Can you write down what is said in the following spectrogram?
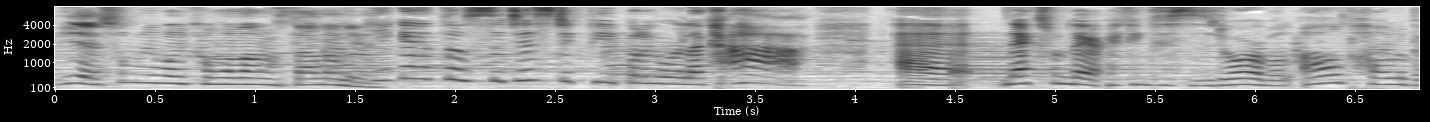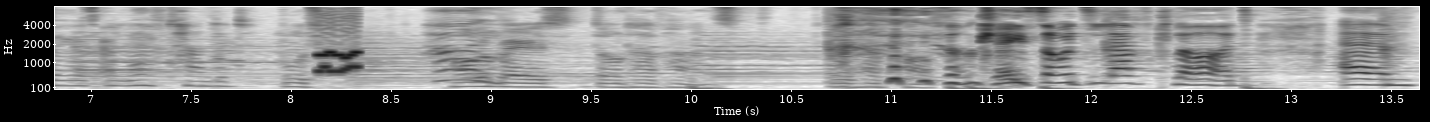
Yeah, somebody might come along and stand on you. You get those sadistic people who are like, ah. Uh, next one there, I think this is adorable. All polar bears are left-handed. Bullshit. Polar bears don't have hands. They have paws. Okay, so it's left clawed. Um,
